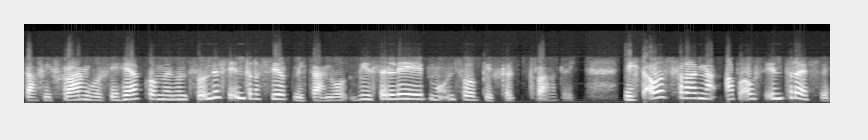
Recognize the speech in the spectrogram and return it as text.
darf ich fragen, wo sie herkommen und so. Und das interessiert mich dann, wo, wie sie leben und so ein bisschen frage ich. Nicht ausfragen, aber aus Interesse.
